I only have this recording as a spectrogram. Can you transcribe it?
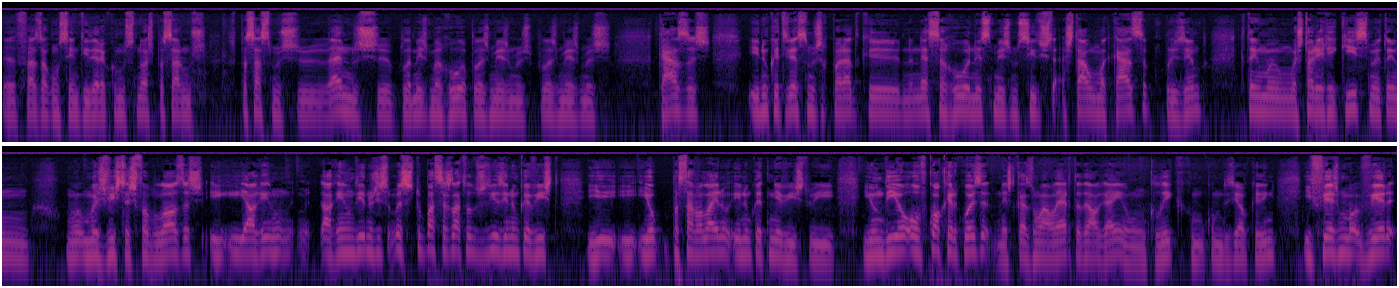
uh, faz algum sentido. Era como se nós passarmos, passássemos uh, anos pela mesma rua, pelas mesmas, pelas mesmas casas e nunca tivéssemos reparado que nessa rua, nesse mesmo sítio, está uma casa, por exemplo, que tem uma, uma história riquíssima, tem um, uma, umas vistas fabulosas e, e, alguém, alguém um dia nos disse, mas tu passas lá todos os dias e nunca viste. E, e, e eu passava lá e, nunca tinha visto. E, um dia houve qualquer coisa, neste caso um alerta de alguém, ou um clique, como, como dizia há um bocadinho, e fez-me ver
